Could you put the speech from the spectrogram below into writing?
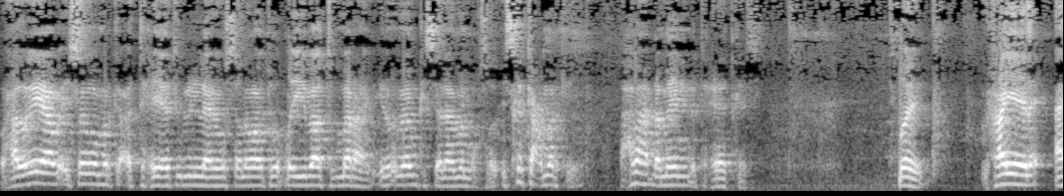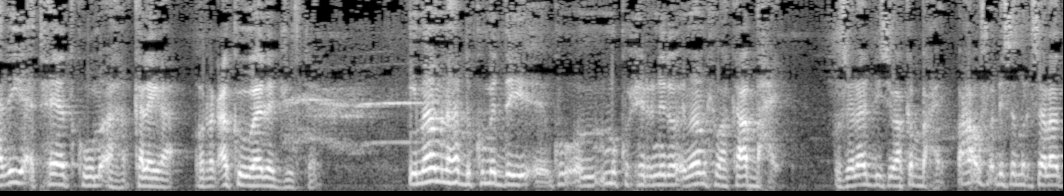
waxaa laga yaaba isagoo marka ataxiyaatu lilahi wasalawaatu wadayibaatu marayo inuu imaamka salaamo noqsado. Iska kac markiiba waxba ha dhamaynin ataxiyaadkaas ayb maxaa yeelay adiga atixiyaad kuuma aha kaligaa oo ragco koowaadaa joogtaa imaamna hadda kuma day ma ku xirnido imaamkii waa kaa baxay oo salaadiisi waa ka baxay. Waxaa u fadhisa marka salaad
